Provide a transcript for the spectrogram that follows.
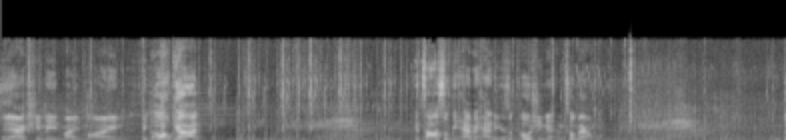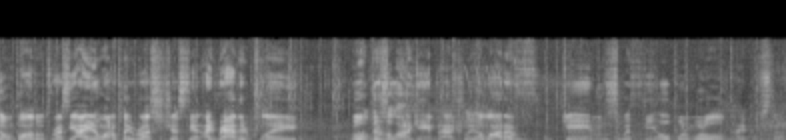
and actually made my mind think, oh god! It's awesome, we haven't had to use a potion yet until now. Don't bother with Rust. Yeah, I don't want to play Rust just yet. I'd rather play... Well, there's a lot of games, actually. A lot of games with the open world type of stuff.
